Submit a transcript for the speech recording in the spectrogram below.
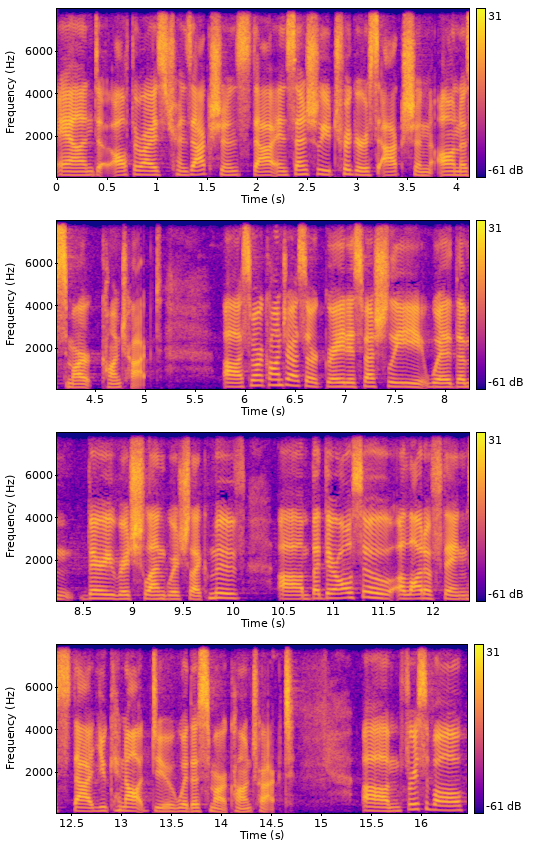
and authorize transactions that essentially triggers action on a smart contract. Uh, smart contracts are great, especially with a very rich language like Move, um, but there are also a lot of things that you cannot do with a smart contract. Um, first of all,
